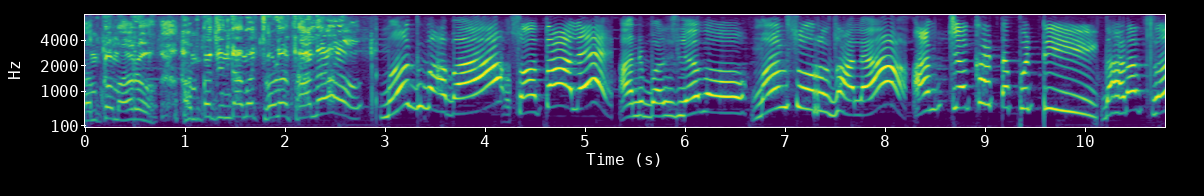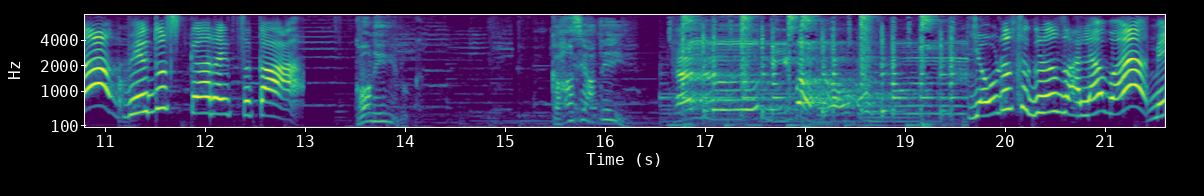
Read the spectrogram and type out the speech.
हमको मारो हमको जिंदा मत छोड़ो सालो. मग बाबा स्वतः आले आणि बसले भाऊ. मग कौन है ये लोग? कहाँ से आते हैं? एवढं सगळं झाल्यावर मी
